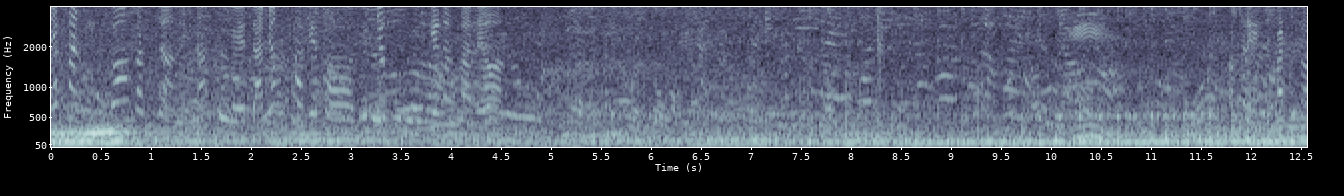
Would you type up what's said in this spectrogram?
약간 그거 같지 않을까? 그 왜 남영탁에서 눈약국 육개장 라면 음. 어때? 맛있어?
